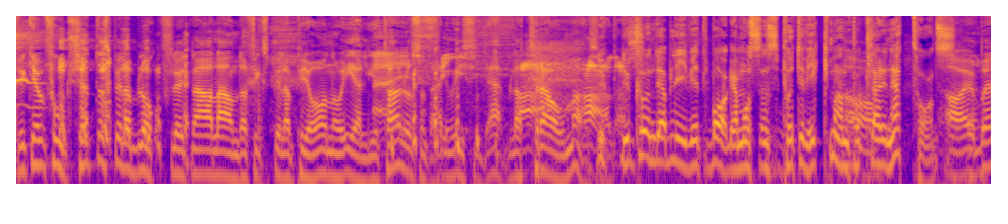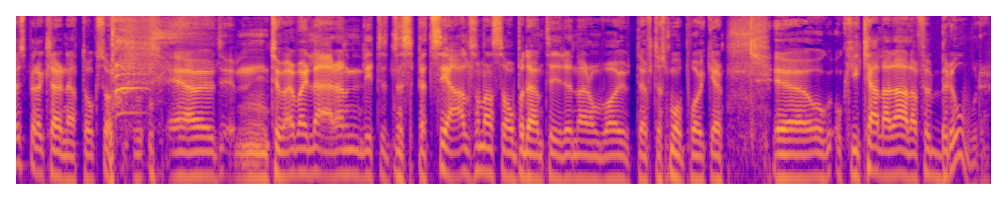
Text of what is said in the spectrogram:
Fick jag fortsätta spela blockflöjt när alla andra fick spela piano och elgitarr och sånt där. Det var ju för jävla trauma. alltså. Du kunde ha blivit Bagarmossens Putte Wickman på klarinett Hans. Ja, jag började spela klarinett också. eh, mm, tyvärr var ju läraren lite special som man sa på den tiden när de var ute efter småpojkar. Eh, och, och kallade alla för bror.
